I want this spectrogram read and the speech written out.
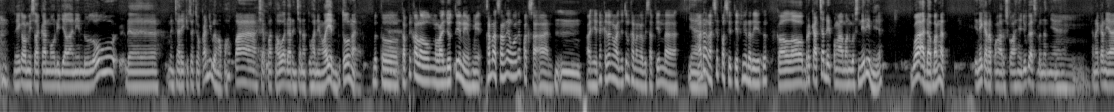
Jadi kalau misalkan mau dijalanin dulu udah mencari kecocokan juga nggak apa-apa. Siapa tahu ada rencana Tuhan yang lain betul nggak? Betul. Ya. tapi kalau ngelanjutin nih kan asalnya awalnya paksaan. Mm-mm. akhirnya kita ngelanjutin karena nggak bisa pindah. Ya ada nggak sih positifnya dari itu? Kalau berkaca dari pengalaman gue sendiri nih ya gue ada banget ini karena pengaruh sekolahnya juga sebenarnya Hmm. karena kan ya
